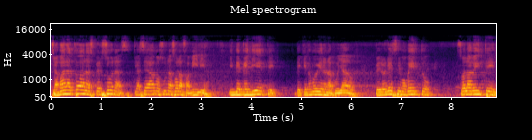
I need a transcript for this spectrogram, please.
Llamar a todas las personas que seamos una sola familia, independiente de que no me hubieran apoyado. Pero en este momento solamente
